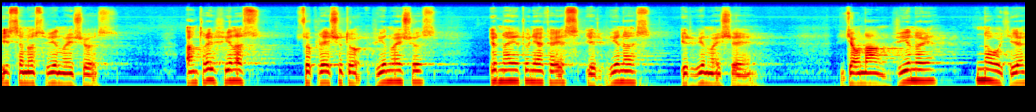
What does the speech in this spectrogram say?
į senus vynmaišius. Antrai vynas suplėšytų vynmaišius ir nueitų niekais ir vynas, ir vynmaišiai. Jaunam vynui nauji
